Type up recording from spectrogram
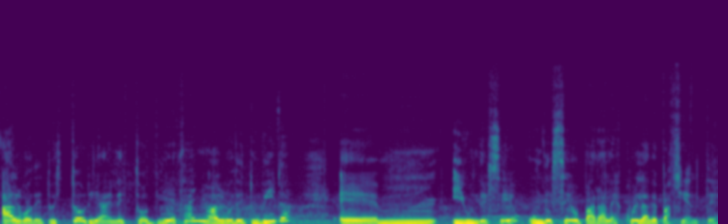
algo de tu historia en estos 10 años, algo de tu vida y un deseo, un deseo para la escuela de pacientes.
